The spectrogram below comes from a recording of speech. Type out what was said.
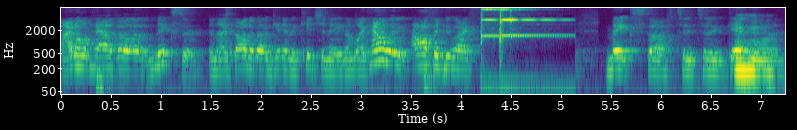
I don't have a mixer, and I thought about getting a KitchenAid. I'm like, how often do I make stuff to to get Mhm. one?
